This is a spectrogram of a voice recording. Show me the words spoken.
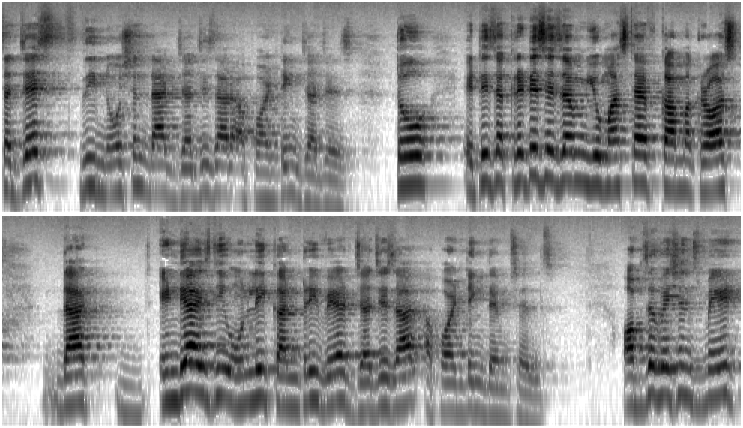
सजेस्ट द नोशन दैट जजेस आर अपॉइंटिंग जजेस so it is a criticism you must have come across that India is the only country where judges are appointing themselves. Observations made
